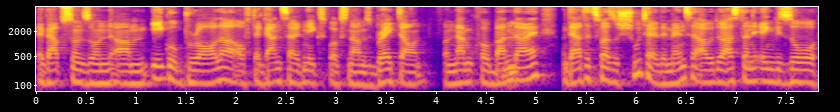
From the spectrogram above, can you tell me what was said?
da gab es so, so einen ähm, Ego-Brawler auf der ganz alten Xbox namens Breakdown von Namco Bandai. Und der hatte zwar so Shooter-Elemente, aber du hast dann irgendwie so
